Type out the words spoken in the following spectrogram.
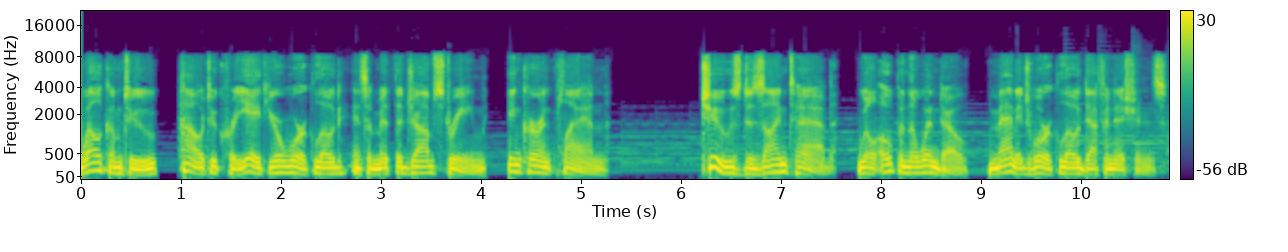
Welcome to How to Create Your Workload and Submit the Job Stream in Current Plan. Choose Design tab, will open the window, Manage Workload Definitions.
